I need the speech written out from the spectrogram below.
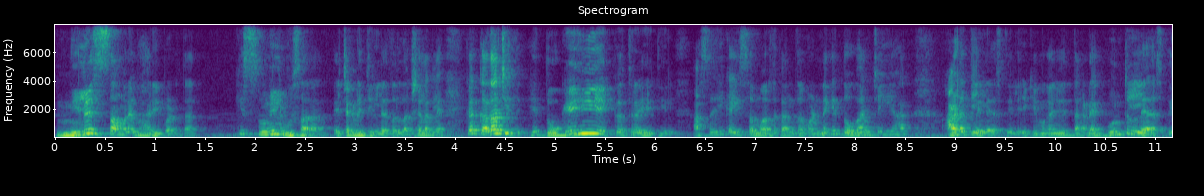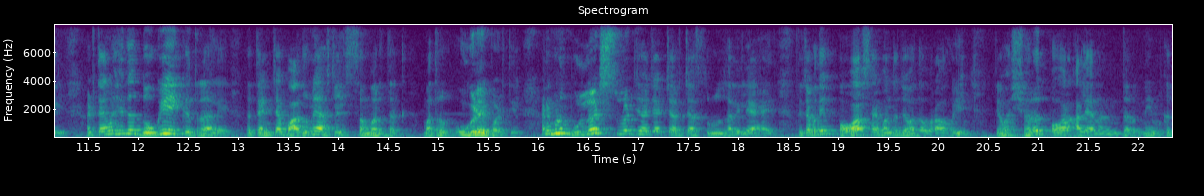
निलेश सामरे भारी पडतात. की सुनील भुसारा याच्याकडे जिल्ह्याचं लक्ष लागले का कदाचित हे दोघेही एकत्र येतील असंही काही समर्थकांचं म्हणणं आहे की दोघांचेही हात अडकलेले असतील एकमेकांच्या तंगड्या गुंतलेल्या असतील. आणि त्यामुळे हे जर दोघे एकत्र आले तर त्यांच्या बाजूने असलेले समर्थक मात्र उघडे पडतील. आणि म्हणून उलट सुलट ज्या ज्या चर्चा सुरू झालेल्या आहेत त्याच्यामध्ये पवार साहेबांचा जेव्हा दौरा होईल तेव्हा शरद पवार आल्यानंतर नेमकं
